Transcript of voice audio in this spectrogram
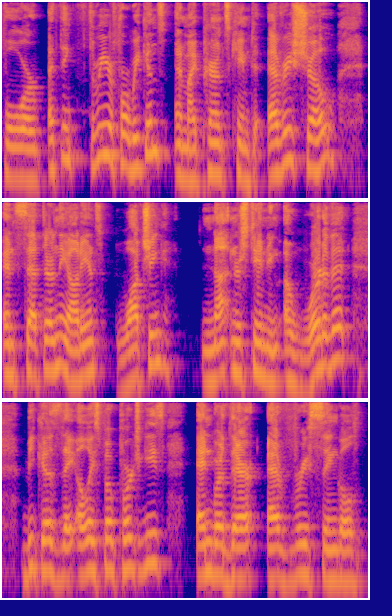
for, I think, three or four weekends. And my parents came to every show and sat there in the audience watching, not understanding a word of it because they only spoke Portuguese and were there every single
